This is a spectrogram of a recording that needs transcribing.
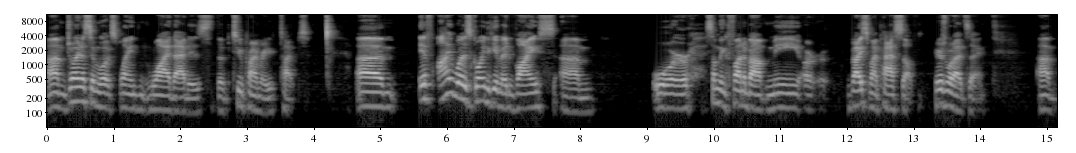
um, join us and we'll explain why that is the two primary types. Um, if I was going to give advice um, or something fun about me or advice my past self, here's what I'd say. Um,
